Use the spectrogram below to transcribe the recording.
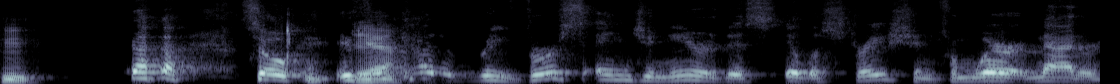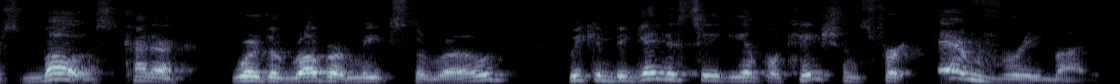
hmm. so if yeah. we kind of reverse engineer this illustration from where it matters most, kind of where the rubber meets the road, we can begin to see the implications for everybody.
